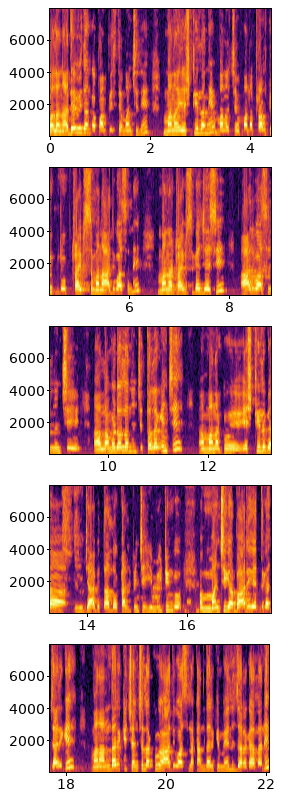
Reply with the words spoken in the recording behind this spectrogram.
వాళ్ళని అదే విధంగా పంపిస్తే మంచిది. మన ఎస్టీలని మన మన ప్రమ్టు గ్రూప్ ట్రైబ్స్ మన ఆదివాసుల్ని మన ట్రైబ్స్గా చేసి ఆదివాసుల నుంచి లమడోల లమడోళ్ళ నుంచి తొలగించి మనకు ఎస్టీలుగా ఈ జాబితాల్లో కల్పించి ఈ మీటింగు మంచిగా భారీ ఎత్తుగా జరిగి మన అందరికీ చెంచులకు ఆదివాసులకు అందరికీ మేలు జరగాలని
